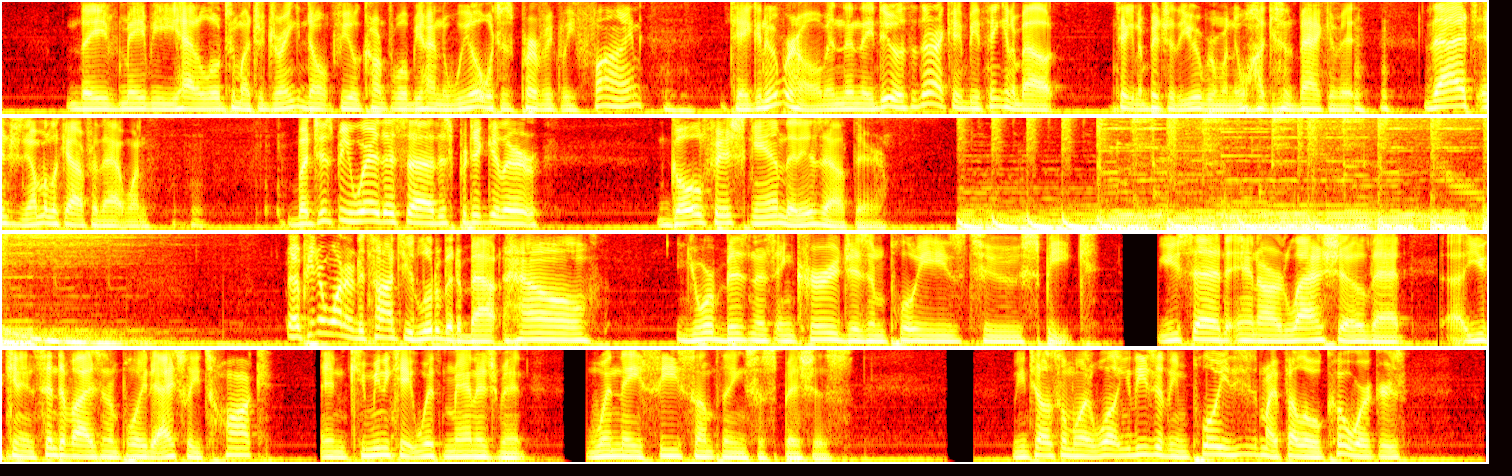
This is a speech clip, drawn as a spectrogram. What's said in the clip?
They've maybe had a little too much to drink, don't feel comfortable behind the wheel, which is perfectly fine. Take an Uber home, and then they do. So they're not going to be thinking about taking a picture of the Uber when they walk into the back of it. That's interesting. I'm gonna look out for that one. But just beware this uh, this particular goldfish scam that is out there. Now, Peter wanted to talk to you a little bit about how your business encourages employees to speak. You said in our last show that uh, you can incentivize an employee to actually talk and communicate with management when they see something suspicious. We can tell someone, well, these are the employees, these are my fellow coworkers.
